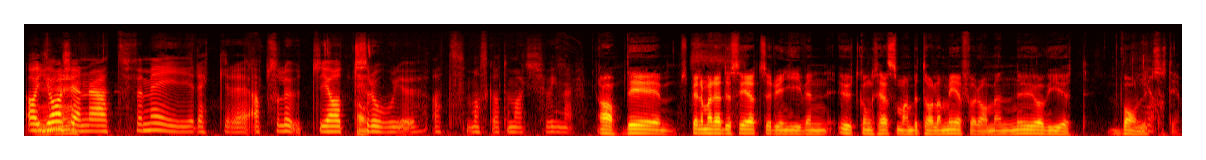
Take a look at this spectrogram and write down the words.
Ja, Mm. jag känner att för mig räcker det absolut. Jag tror ju att Mascate-match vinner. Ja, det, spelar man reducerat så är det en given utgångshäst som man betalar mer för. Då, men nu har vi ju ett vanligt Ja. system.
